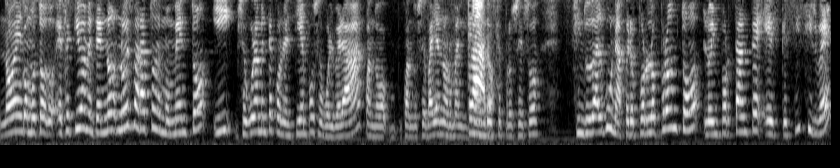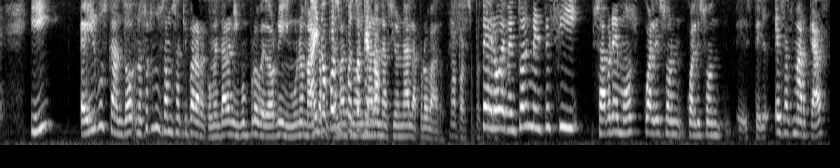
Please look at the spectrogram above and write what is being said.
No es Como todo, efectivamente, no, no es barato de momento y seguramente con el tiempo se volverá cuando, cuando se vaya normalizando Claro. este proceso, sin duda alguna, pero por lo pronto lo importante es que sí sirve y e ir buscando, nosotros no estamos aquí para recomendar a ningún proveedor ni ninguna marca Ay, no, porque por además no hay nada no. nacional aprobado. No, por supuesto Pero eventualmente sí sabremos cuáles son cuáles son este, esas marcas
